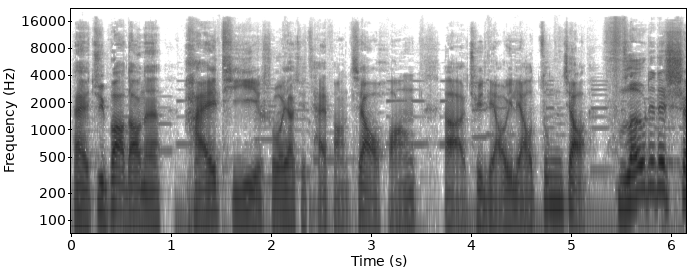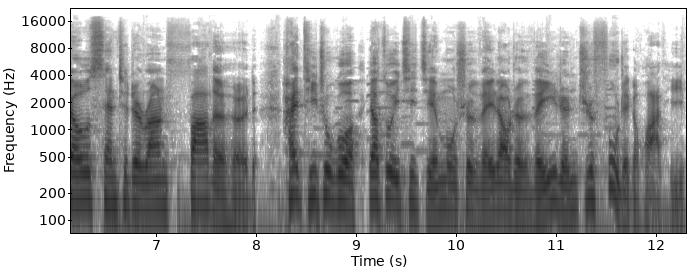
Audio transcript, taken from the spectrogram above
哎，据报道呢。还提议说要去采访教皇啊，去聊一聊宗教。Floated a show centered around fatherhood，还提出过要做一期节目是围绕着为人之父这个话题。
